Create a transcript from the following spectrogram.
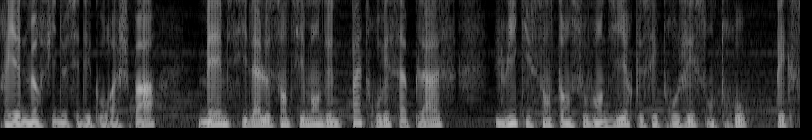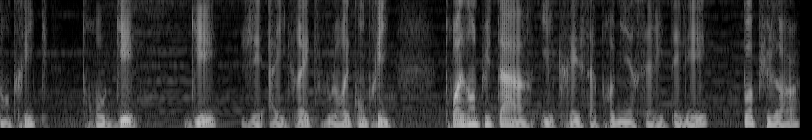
Ryan Murphy ne s'y décourage pas même s'il a le sentiment de ne pas trouver sa place, lui qui s'entend souvent dire que ses projets sont trop excentriques, trop gays. Gay, G-A-Y, vous l'aurez compris. Trois ans plus tard, il crée sa première série télé, Popular,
